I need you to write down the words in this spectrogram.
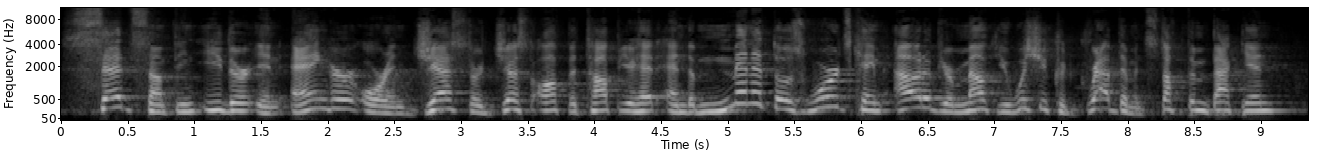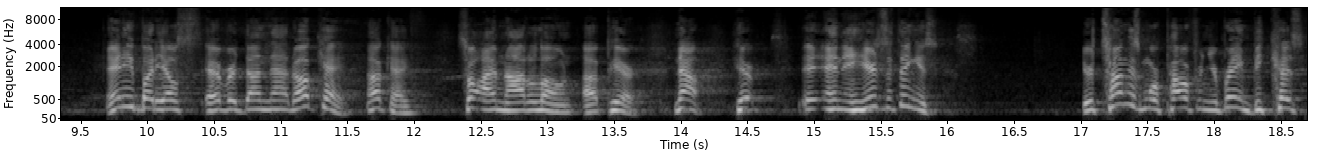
said something either in anger or in jest or just off the top of your head, and the minute those words came out of your mouth, you wish you could grab them and stuff them back in? Anybody else ever done that? Okay, okay. So I'm not alone up here. Now, here, and here's the thing is, your tongue is more powerful than your brain because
